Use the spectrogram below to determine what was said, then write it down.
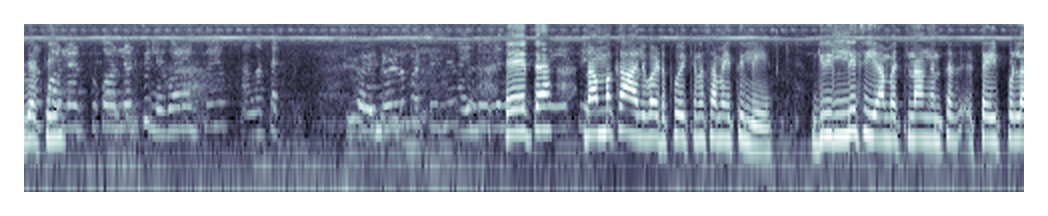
ചട്ടി ഏട്ടാ നമുക്ക് ആലുവടുപ്പ് വെക്കുന്ന സമയത്തില്ലേ ഗ്രില്ല് ചെയ്യാൻ പറ്റുന്ന അങ്ങനത്തെ ടൈപ്പുള്ള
